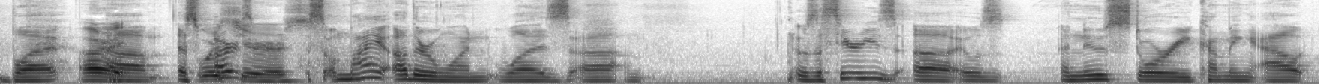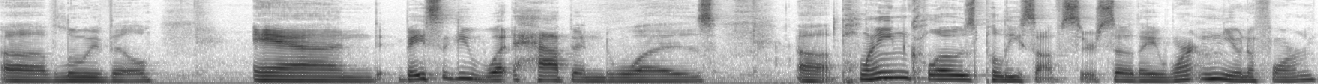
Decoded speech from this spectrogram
but all right. um, as far where's as so my other one was um, it was a series uh, it was a news story coming out of louisville and basically what happened was uh, plainclothes police officers so they weren't in uniform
